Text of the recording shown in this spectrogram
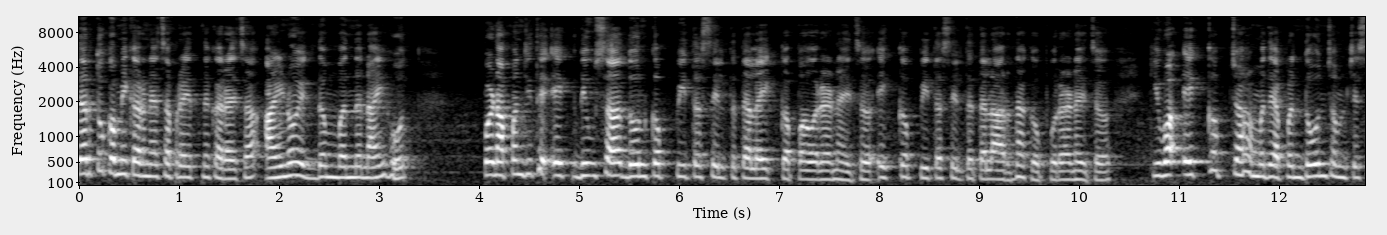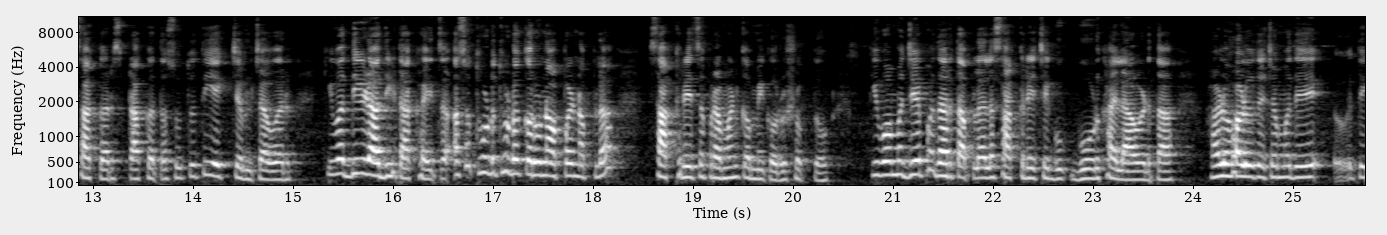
तर तो कमी करण्याचा प्रयत्न करायचा. आय नो एकदम बंद नाही होत पण आपण जिथे एक दिवसा दोन कप पित असेल तर त्याला एक कपावर आणायचं एक कप पित असेल तर त्याला अर्धा कपवर आणायचं किंवा एक कप चहामध्ये आपण दोन चमचे साखर टाकत असू तर ती एक चमच्यावर किंवा दीड आधी टाकायचं असं थोडं थोडं करून आपण आपलं साखरेचं प्रमाण कमी करू शकतो. किंवा मग जे पदार्थ आपल्याला साखरेचे गो गोड खायला आवडतात हळूहळू त्याच्यामध्ये ते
